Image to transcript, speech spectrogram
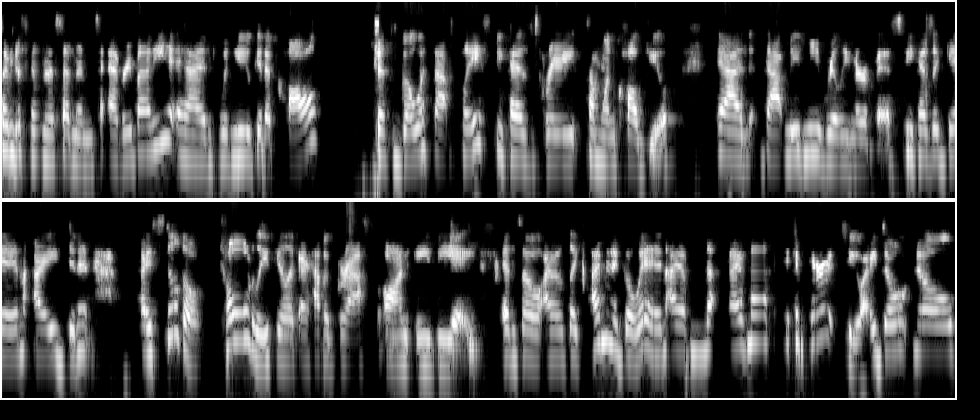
So I'm just going to send them to everybody. And when you get a call, just go with that place because great, someone called you. And that made me really nervous because again, I didn't, I still don't totally feel like I have a grasp on ABA. And so I was like, I'm going to go in. I have, no, I have nothing to compare it to. I don't know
